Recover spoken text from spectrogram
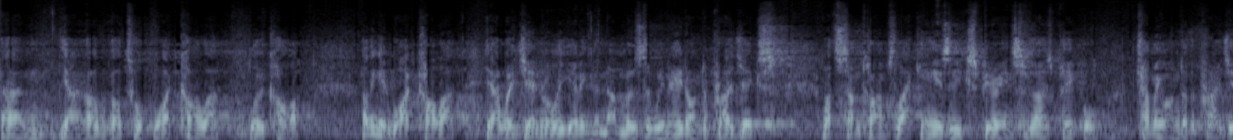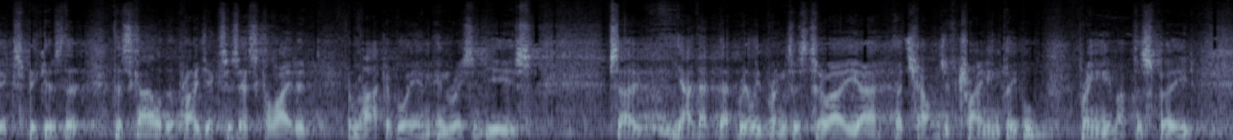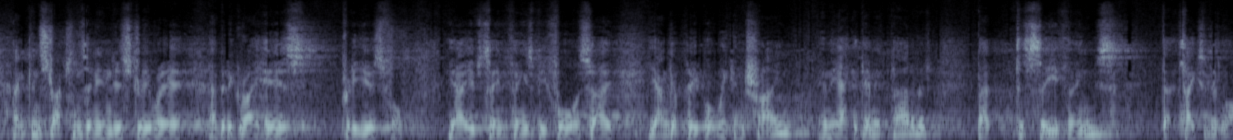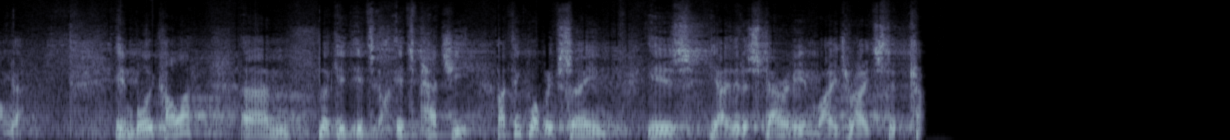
Um, yeah, I'll, I'll, talk white collar, blue collar. I think in white collar, yeah, we're generally getting the numbers that we need onto projects. What's sometimes lacking is the experience of those people coming onto the projects because the, the scale of the projects has escalated remarkably in, in recent years. So, know, that, that really brings us to a, uh, a challenge of training people, bringing them up to speed. And construction's an industry where a bit of grey hair's pretty useful. Know, you've seen things before. So younger people we can train in the academic part of it, but to see things, that takes a bit longer. In blue collar, um, look, it, it's, it's patchy. I think what we've seen is, you know, the disparity in wage rates that come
